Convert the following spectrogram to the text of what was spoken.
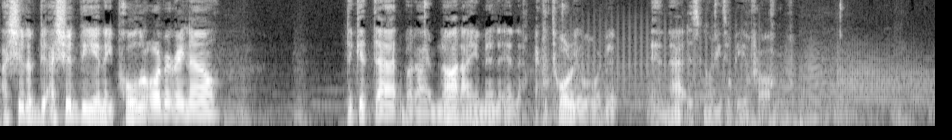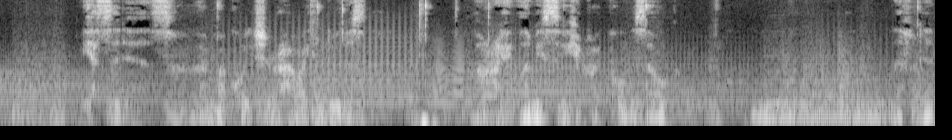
I should have... Be, I should be in a polar orbit right now to get that, but I am not. I am in an equatorial orbit, and that is going to be a problem. Yes, it is. I'm not quite sure how I can do this. Alright, let me see here. If I pull this out, lift it,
